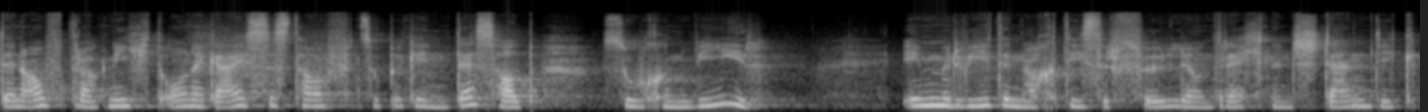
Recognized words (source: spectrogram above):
den Auftrag nicht ohne Geistestaufe zu beginnen. Deshalb suchen wir immer wieder nach dieser Fülle und rechnen ständig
